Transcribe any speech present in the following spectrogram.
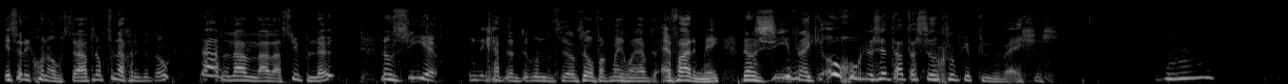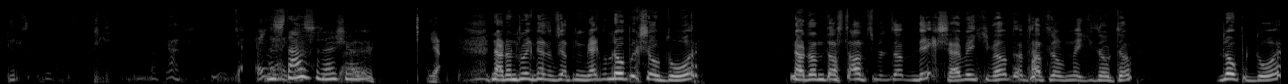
is dat ik gewoon over straat loop. Vandaag had ik dat ook. La la la la la, superleuk. Dan zie je, ik heb er natuurlijk zo- zo vaak meegemaakt, ik heb er ervaring mee. Dan zie je vanuit je ooghoek, daar zit altijd zo'n groepje pubermeisjes. ja. Ja, ja, Dan staan ze daar zo. Ja. Nou, dan doe ik net of ik dat niet merk. Dan loop ik zo door. Nou, dan, dan staat dan niks, hè, weet je wel. Staat zo een beetje zo te. Loop ik door.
